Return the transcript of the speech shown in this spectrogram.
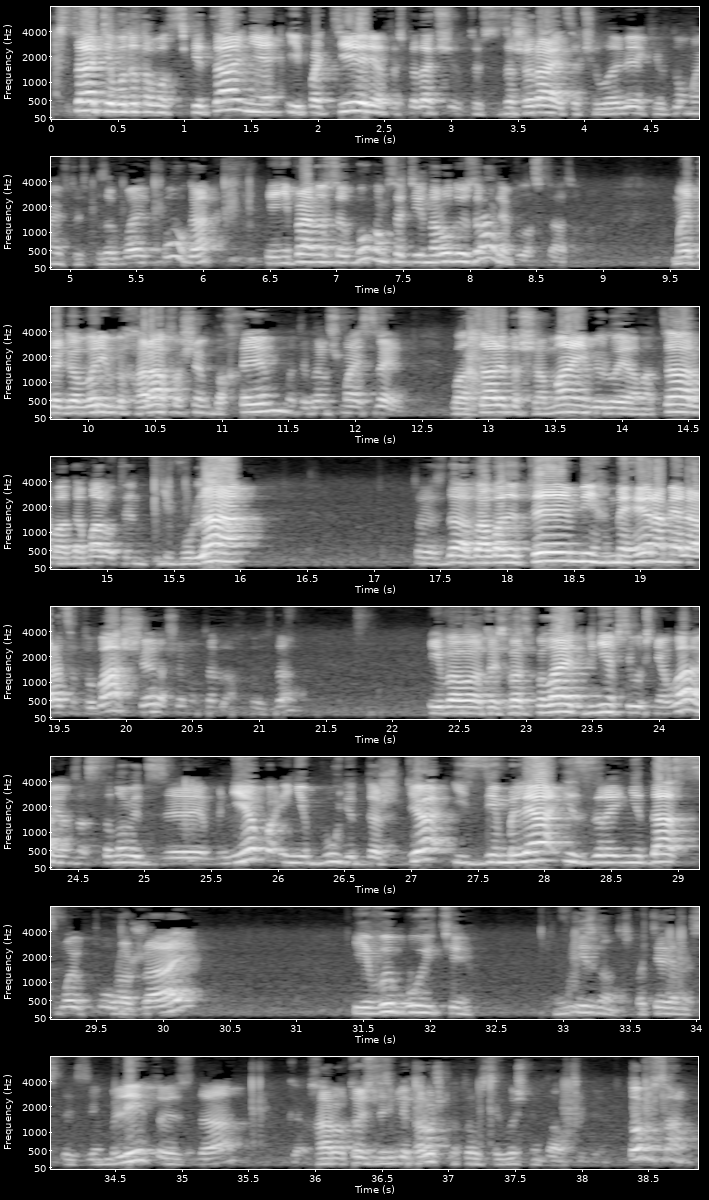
Кстати, вот это вот скитание и потеря, то есть когда то есть, зажирается человек и думает, то есть забывает Бога, и неправильно к Богом, кстати, и народу Израиля было сказано. Мы это говорим, Вахараф Ашем Бахем, мы это говорим Шма Исраиль. Вацар это Шамай, Вилуй Аматар, Вадамал Утен Кивула, то есть, да, То есть, да. И, то есть, воспылает гнев Всевышнего, и он остановит небо, и не будет дождя, и земля не даст свой урожай, и вы будете изгнаны, то есть потеряны с этой земли, то есть, да, хоро, то есть для земли хорошей, которую Всевышний дал тебе. То же самое.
